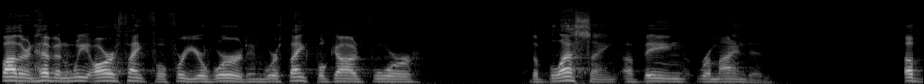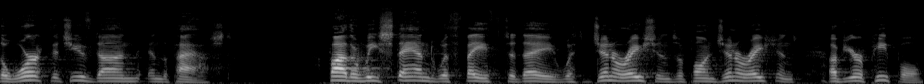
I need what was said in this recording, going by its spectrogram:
Father in heaven, we are thankful for your word, and we're thankful, God, for the blessing of being reminded of the work that you've done in the past. Father, we stand with faith today with generations upon generations of your people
